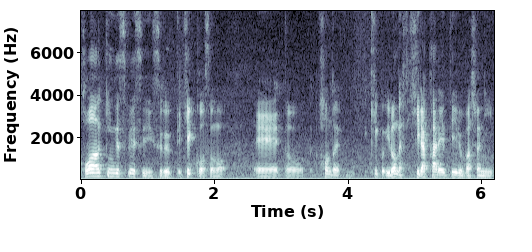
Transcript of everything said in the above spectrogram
うコワーキングスペースにするって結構そのえっ、と本当に結構いろんな人開かれている場所に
